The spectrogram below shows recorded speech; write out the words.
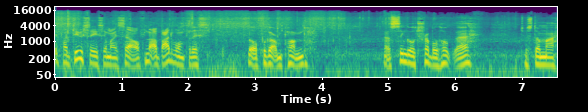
if I do say so myself, not a bad one for this little Forgotten Pond. That single treble hook there, just on my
